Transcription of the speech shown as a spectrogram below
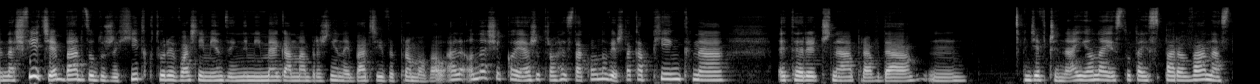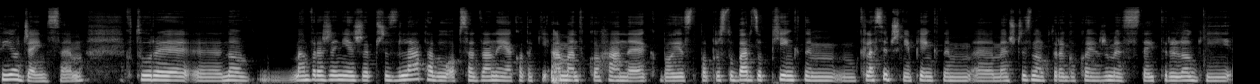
y, na świecie bardzo duży hit, który właśnie między innymi Megan, mam wrażenie, najbardziej wypromował, ale ona się kojarzy trochę z taką, no wiesz, taka piękna, eteryczna, prawda, mm, dziewczyna i ona jest tutaj sparowana z Theo Jamesem, który y, no, mam wrażenie, że przez lata był obsadzany jako taki amant kochanek, bo jest po prostu bardzo pięknym, klasycznie pięknym y, mężczyzną, którego kojarzymy z tej trylogii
